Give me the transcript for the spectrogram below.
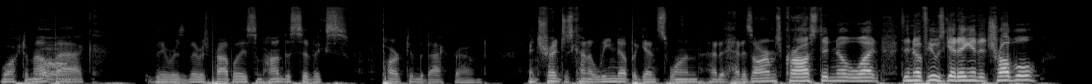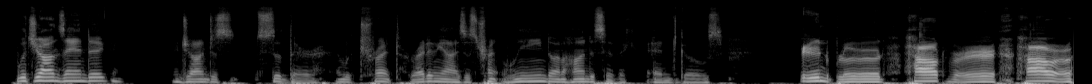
walked him out Oh. back. There was there was probably some Honda Civics parked in the background. And Trent just kind of leaned up against one, had had his arms crossed, didn't know what, didn't know if he was getting into trouble with John Zandig. And John just stood there and looked Trent right in the eyes as Trent leaned on a Honda Civic and goes, In the blood, out of her, how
